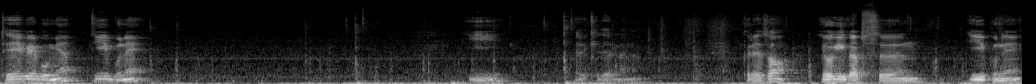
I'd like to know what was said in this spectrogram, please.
대입해보면 2분의 2 그래서 여기 값은 2분의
